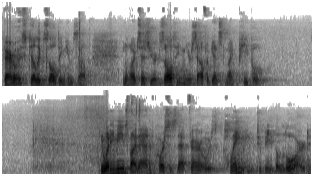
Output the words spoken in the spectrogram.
Pharaoh is still exalting himself. And the Lord says, You're exalting yourself against my people. And what he means by that, of course, is that Pharaoh is claiming to be the Lord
